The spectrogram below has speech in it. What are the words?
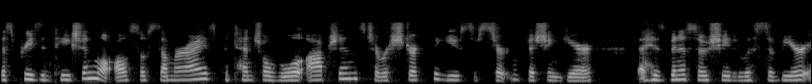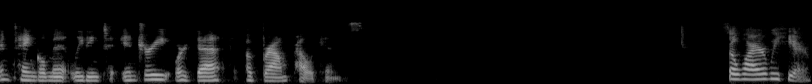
This presentation will also summarize potential rule options to restrict the use of certain fishing gear that has been associated with severe entanglement leading to injury or death of brown pelicans. So why are we here?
